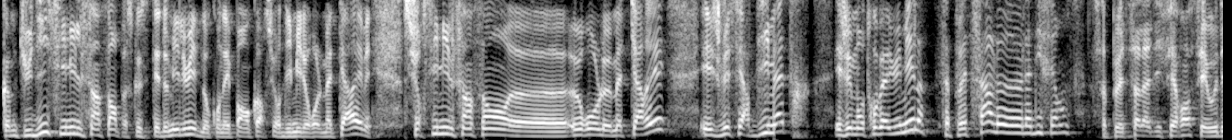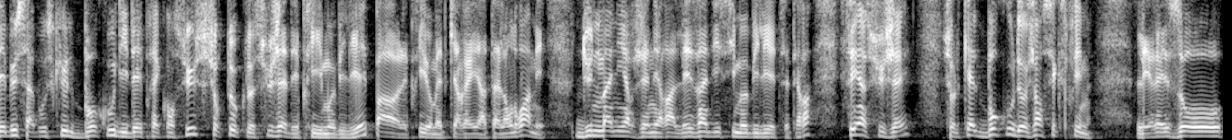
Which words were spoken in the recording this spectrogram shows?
comme tu dis, 6500, parce que c'était 2008, donc on n'est pas encore sur 10 000 euros le mètre carré, mais sur 6500 euh, euros le mètre carré, et je vais faire 10 mètres, et je vais me retrouver à 8000 Ça peut être ça le- la différence? Ça peut être ça la différence. Et au début, ça bouscule beaucoup d'idées préconçues, surtout que le sujet des prix immobiliers, pas les prix au mètre carré à tel endroit, mais d'une manière générale, les indices immobiliers, etc., c'est un sujet sur lequel beaucoup de gens s'expriment. Les réseaux,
